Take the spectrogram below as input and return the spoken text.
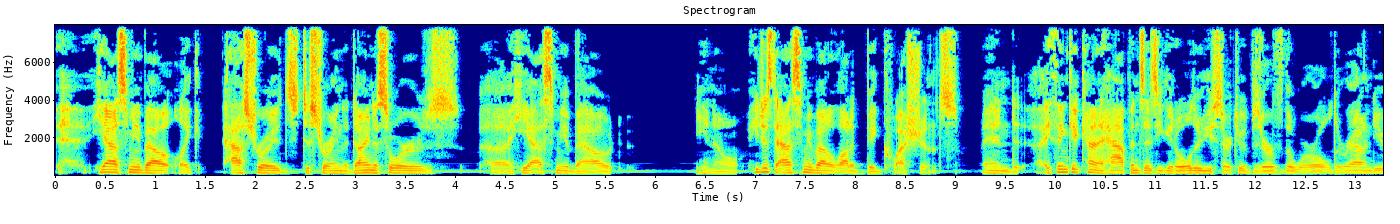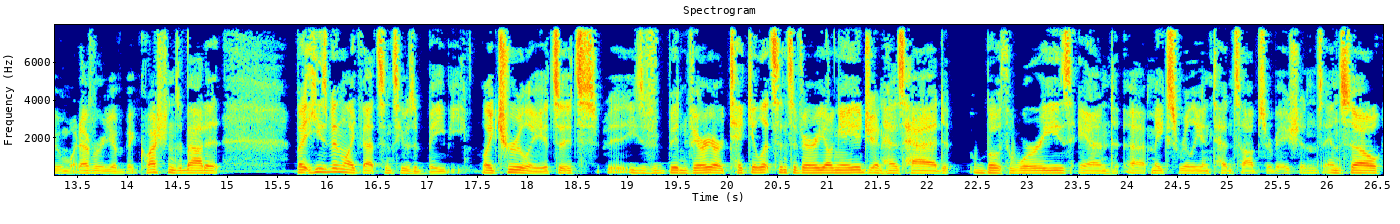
he asked me about like asteroids destroying the dinosaurs. Uh, he asked me about you know, he just asked me about a lot of big questions. And I think it kind of happens as you get older, you start to observe the world around you and whatever, you have big questions about it but he's been like that since he was a baby. Like truly, it's it's he's been very articulate since a very young age and has had both worries and uh, makes really intense observations. And so,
